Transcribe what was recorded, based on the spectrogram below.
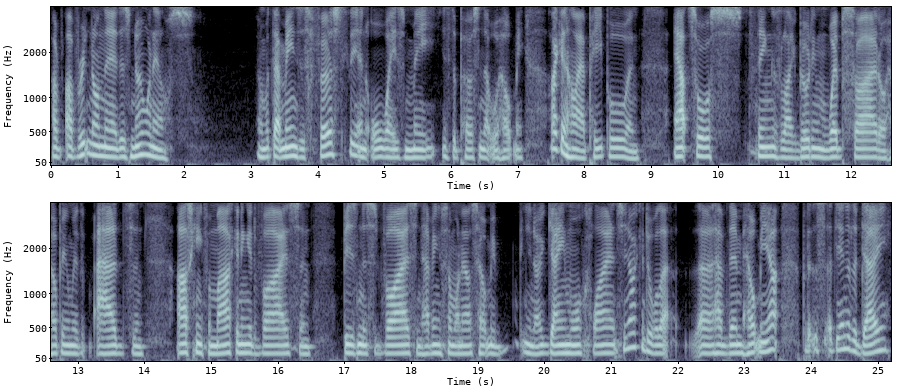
I've, I've written on there, there's no one else. And what that means is, firstly and always, me is the person that will help me. I can hire people and outsource things like building a website or helping with ads and asking for marketing advice and business advice and having someone else help me, you know, gain more clients. You know, I can do all that, uh, have them help me out. But at, this, at the end of the day,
